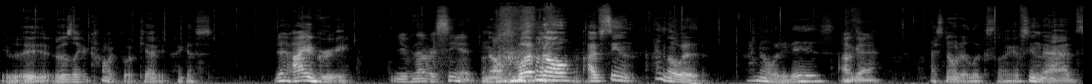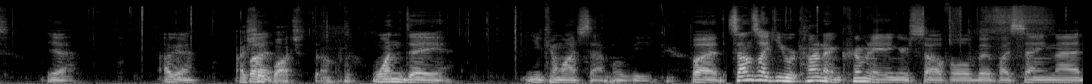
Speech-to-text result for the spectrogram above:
It, was- it, it was like a comic book. Yeah, I guess. Yeah. I agree. You've never seen it. No, but no, I've seen. I know what. It, I know what it is. Okay. I just know what it looks like. I've seen the ads. Yeah. Okay. I But- should watch it though. one day you can watch that movie. But it sounds like you were kind of incriminating yourself a little bit by saying that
